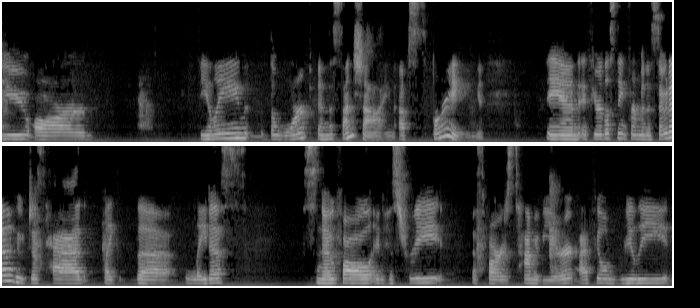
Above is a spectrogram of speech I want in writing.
you are feeling the warmth and the sunshine of spring. And if you're listening from Minnesota, who just had like the latest snowfall in history as far as time of year, I feel really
